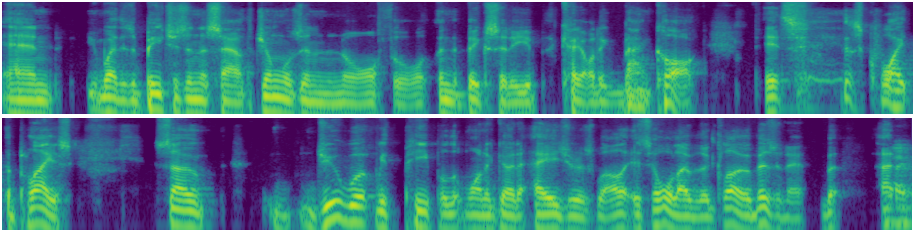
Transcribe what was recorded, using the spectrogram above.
And whether it's beaches in the south, jungles in the north, or in the big city, chaotic Bangkok, it's it's quite the place. So do you work with people that want to go to Asia as well? It's all over the globe, isn't it? But uh, right.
